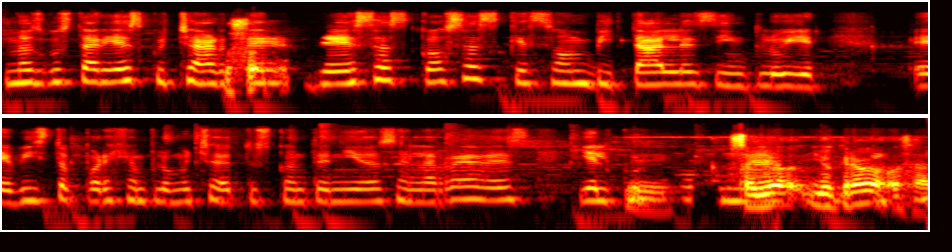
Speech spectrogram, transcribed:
nos gustaría escucharte de esas cosas que son vitales de incluir. He visto, por ejemplo, mucho de tus contenidos en las redes y el curso. O sea, yo, yo creo, o sea,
